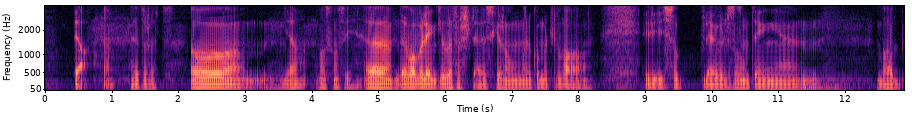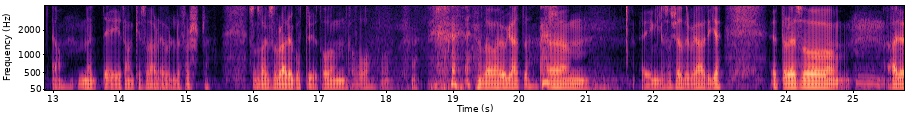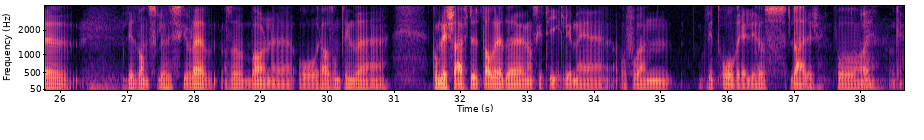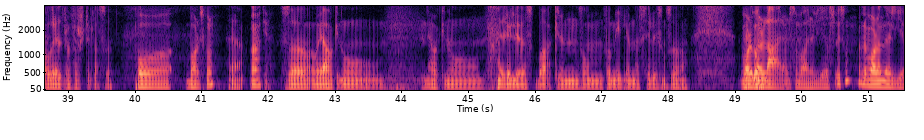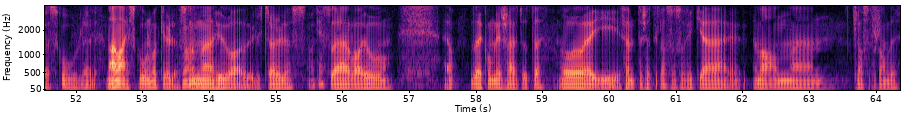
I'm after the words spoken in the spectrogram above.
ja, Ja. rett og slett. Og ja, hva skal man si. Eh, det var vel egentlig det første jeg husker, sånn når det kommer til hva rusopplevelse og sånne ting eh, hva, ja, Med det i tanke, så er det vel det første. Som sagt så ble det godteri ut av den kassa, da. Så det var jo greit, det. Um, egentlig så skjedde det vel, jeg vet ikke. Etter det så er det litt vanskelig å huske, for det altså barneåra og sånne ting, det kom litt skjevt ut allerede ganske tidlig med å få en litt overreligiøs lærer på, Oi, okay. allerede fra første klasse. På barneskolen? Ja. Ah, ok. Så, og jeg har ikke noe jeg har ikke noe religiøs bakgrunn sånn familiemessig, liksom, så Var det kom- bare læreren som var religiøs, liksom? Eller var det en religiøs skole, eller? Nei, nei, skolen var ikke religiøs, Nei, men eh, hun var ultrareligiøs. Ok. Så jeg var jo Ja, det kom litt skjevt ut, det. Og i femte-sjette klasse så fikk jeg en annen eh, klasseforstander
